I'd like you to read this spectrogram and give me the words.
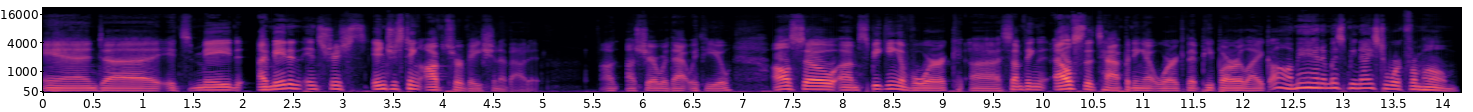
and uh, it's made I made an interest, interesting observation about it. I'll, I'll, share with that with you. Also, um, speaking of work, uh, something else that's happening at work that people are like, "Oh man, it must be nice to work from home,"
